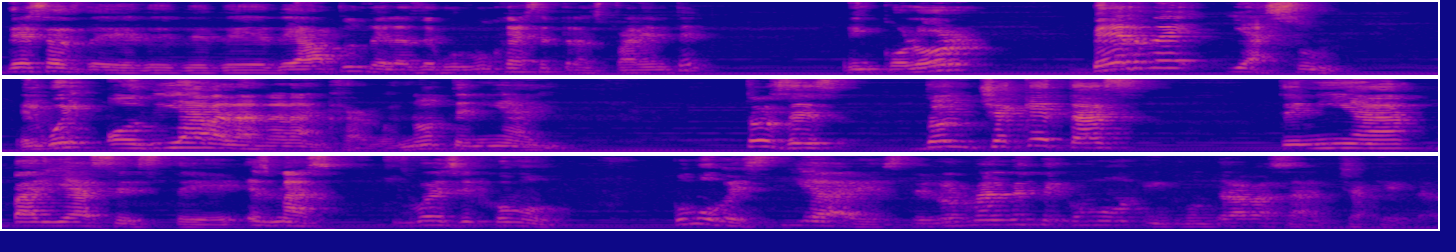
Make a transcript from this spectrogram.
de esas de, Apple, de las de burbuja ese transparente, en color verde y azul. El güey odiaba la naranja, güey, no tenía ahí. Entonces, Don Chaquetas tenía varias, este, es más, les voy a decir cómo, cómo vestía, este, normalmente cómo encontrabas a chaquetas.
